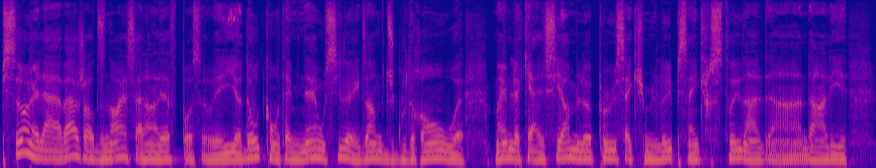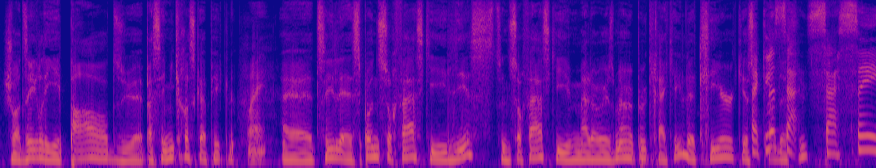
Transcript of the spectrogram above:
Puis ça, un lavage ordinaire, ça l'enlève pas ça. Et il y a d'autres contaminants aussi, là, exemple du goudron ou euh, même le calcium là, peut s'accumuler puis s'incruster dans, dans, dans les, je vais dire les pores du, euh, parce que c'est microscopique. Là. Euh, tu sais, c'est pas une surface qui est lisse, c'est une surface qui est malheureusement un peu craquée, le clear qui est Fait que là, ça, dessus. ça, s'in-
